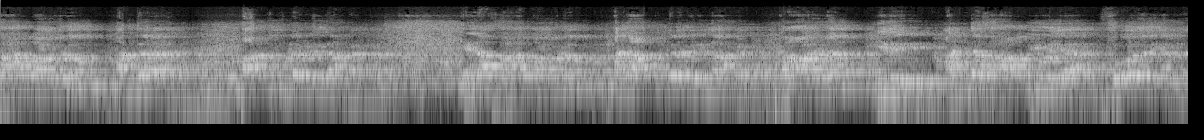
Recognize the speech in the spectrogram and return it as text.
சகாபாக்களும் அந்த ஆற்றுக்குள்ள விழுந்தாங்க எல்லா சகாபாக்களும் அந்த ஆற்றுக்குள்ள விழுந்தாங்க. காரணம் இது அந்த சகாபியுடைய சோதனை அல்ல.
